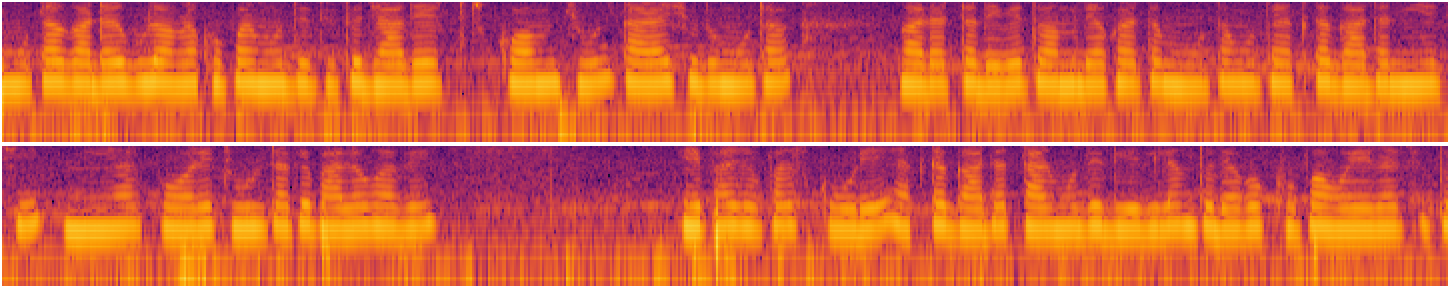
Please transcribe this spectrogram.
মোটা গার্ডারগুলো আমরা খোপার মধ্যে দিই, তো যাদের কম চুল, তারাই শুধু মোটা গার্ডারটা দেবে। তো আমি দেখো একটা মোটা মোটা একটা গার্ডার নিয়েছি। নেওয়ার পরে চুলটাকে ভালোভাবে এপাশ ওপাশ করে একটা গার্ডার তার মধ্যে দিয়ে দিলাম। তো দেখো খোপা হয়ে গেছে। তো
